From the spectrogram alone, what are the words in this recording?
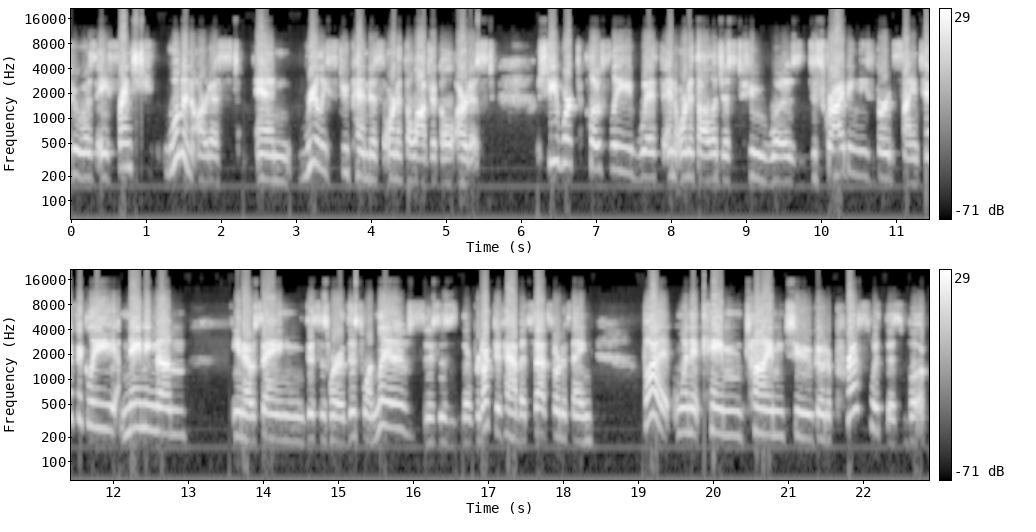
who was a French woman artist and really stupendous ornithological artist. She worked closely with an ornithologist who was describing these birds scientifically, naming them, you know, saying this is where this one lives, this is their productive habits, that sort of thing. But when it came time to go to press with this book,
